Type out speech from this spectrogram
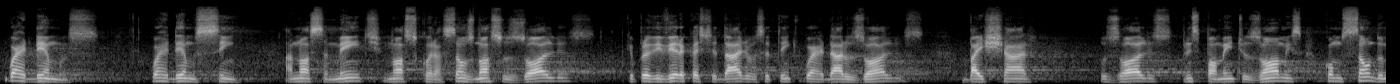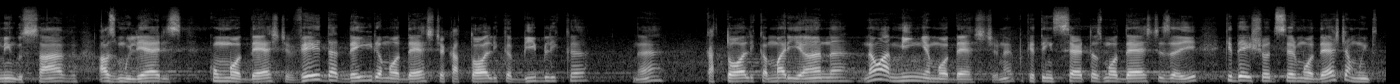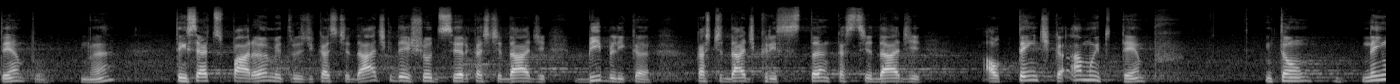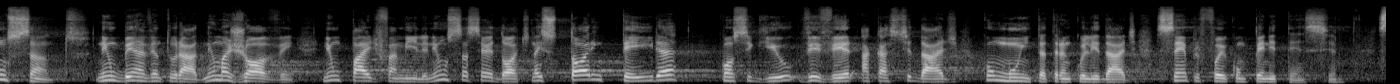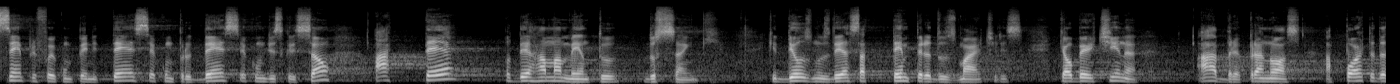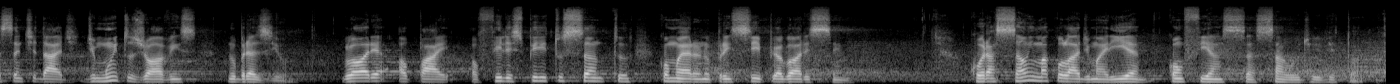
Guardemos, guardemos sim a nossa mente, nosso coração, os nossos olhos, porque para viver a castidade você tem que guardar os olhos, baixar os olhos, principalmente os homens, como São Domingos Sávio, as mulheres com modéstia, verdadeira modéstia católica, bíblica, né? católica, mariana, não a minha modéstia, né? porque tem certas modéstias aí que deixou de ser modéstia há muito tempo. Né? Tem certos parâmetros de castidade que deixou de ser castidade bíblica, castidade cristã, castidade autêntica há muito tempo. Então, nenhum santo, nenhum bem-aventurado, nenhuma jovem, nenhum pai de família, nenhum sacerdote na história inteira conseguiu viver a castidade com muita tranquilidade, sempre foi com penitência. Sempre foi com penitência, com prudência, com discrição, até o derramamento do sangue. Que Deus nos dê essa têmpera dos mártires, que Albertina abra para nós a porta da santidade de muitos jovens no Brasil. Glória ao Pai, ao Filho e Espírito Santo, como era no princípio, agora e sempre. Coração imaculado de Maria, confiança, saúde e vitória.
